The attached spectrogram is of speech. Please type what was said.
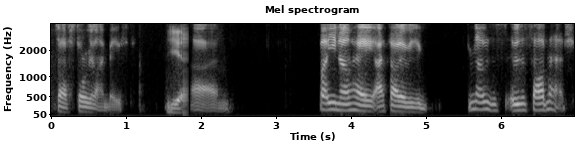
it's all storyline based. Yeah. Um, but you know, hey, I thought it was a, you know, it was a, it was a solid match.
